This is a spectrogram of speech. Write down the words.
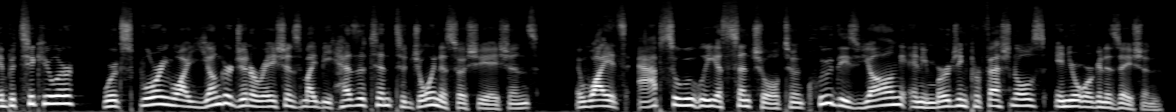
In particular, we're exploring why younger generations might be hesitant to join associations and why it's absolutely essential to include these young and emerging professionals in your organization.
